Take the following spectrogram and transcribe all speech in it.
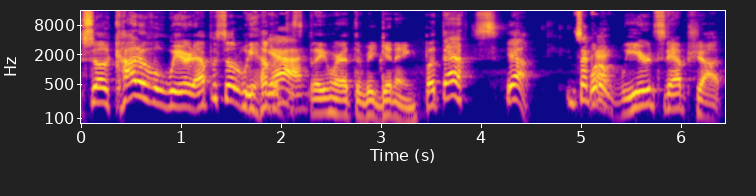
So kind of a weird episode. We have Yeah. a disclaimer at the beginning, but that's yeah. It's okay. What a weird snapshot.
